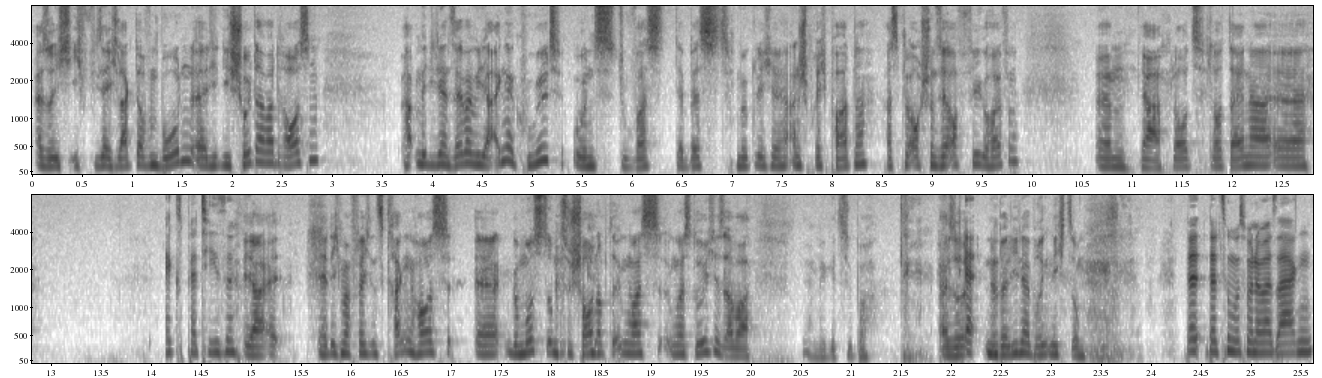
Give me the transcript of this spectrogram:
also ich, ich, wie gesagt, ich lag da auf dem Boden, äh, die, die Schulter war draußen, hab mir die dann selber wieder eingekugelt und du warst der bestmögliche Ansprechpartner. Hast mir auch schon sehr oft viel geholfen. Ähm, ja, laut, laut deiner, Expertise. äh, ja, äh, hätte ich mal vielleicht ins Krankenhaus äh, gemusst, um zu schauen, ob da irgendwas, irgendwas durch ist, aber ja, mir geht's super. Also Äh, ein Berliner bringt nichts um. Da, dazu muss man aber sagen,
